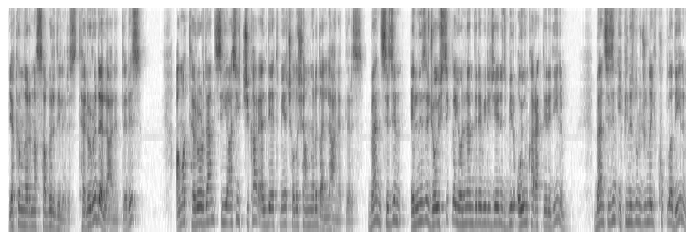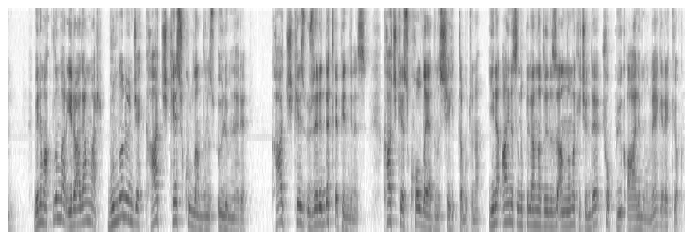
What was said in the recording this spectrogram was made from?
Yakınlarına sabır dileriz. Terörü de lanetleriz. Ama terörden siyasi çıkar elde etmeye çalışanları da lanetleriz. Ben sizin elinizi joystickle yönlendirebileceğiniz bir oyun karakteri değilim. Ben sizin ipinizin ucundaki kukla değilim. Benim aklım var, iradem var. Bundan önce kaç kez kullandınız ölümleri? Kaç kez üzerinde tepindiniz? Kaç kez kol dayadınız şehit tabutuna? Yine aynısını planladığınızı anlamak için de çok büyük alim olmaya gerek yok.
